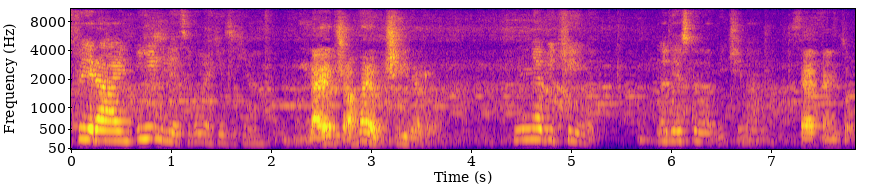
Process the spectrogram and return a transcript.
sfera in, in inglese, com'è che si chiama? Dai, io ce la fai a ucciderlo. Non mi avvicino, non riesco ad avvicinare. Stai attento.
